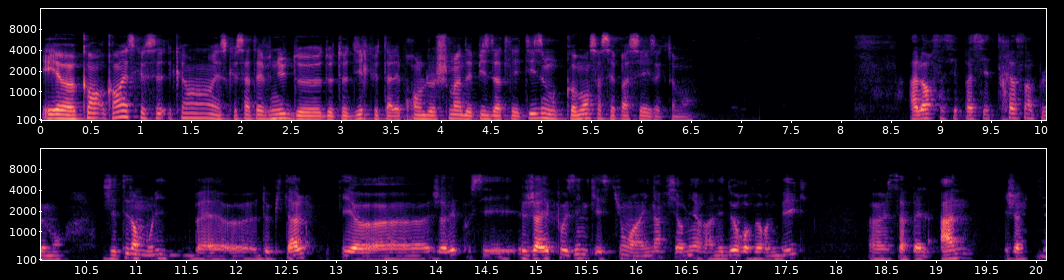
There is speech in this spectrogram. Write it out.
Et euh, quand, quand est-ce que, quand est-ce que ça t'est venu de, de, te dire que tu allais prendre le chemin des pistes d'athlétisme? Comment ça s'est passé exactement? Alors, ça s'est passé très simplement. J'étais dans mon lit ben, d'hôpital et j'avais, posé, j'avais posé une question à une infirmière à Neder Overenbeek. elle s'appelle Anne. J'avais dit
